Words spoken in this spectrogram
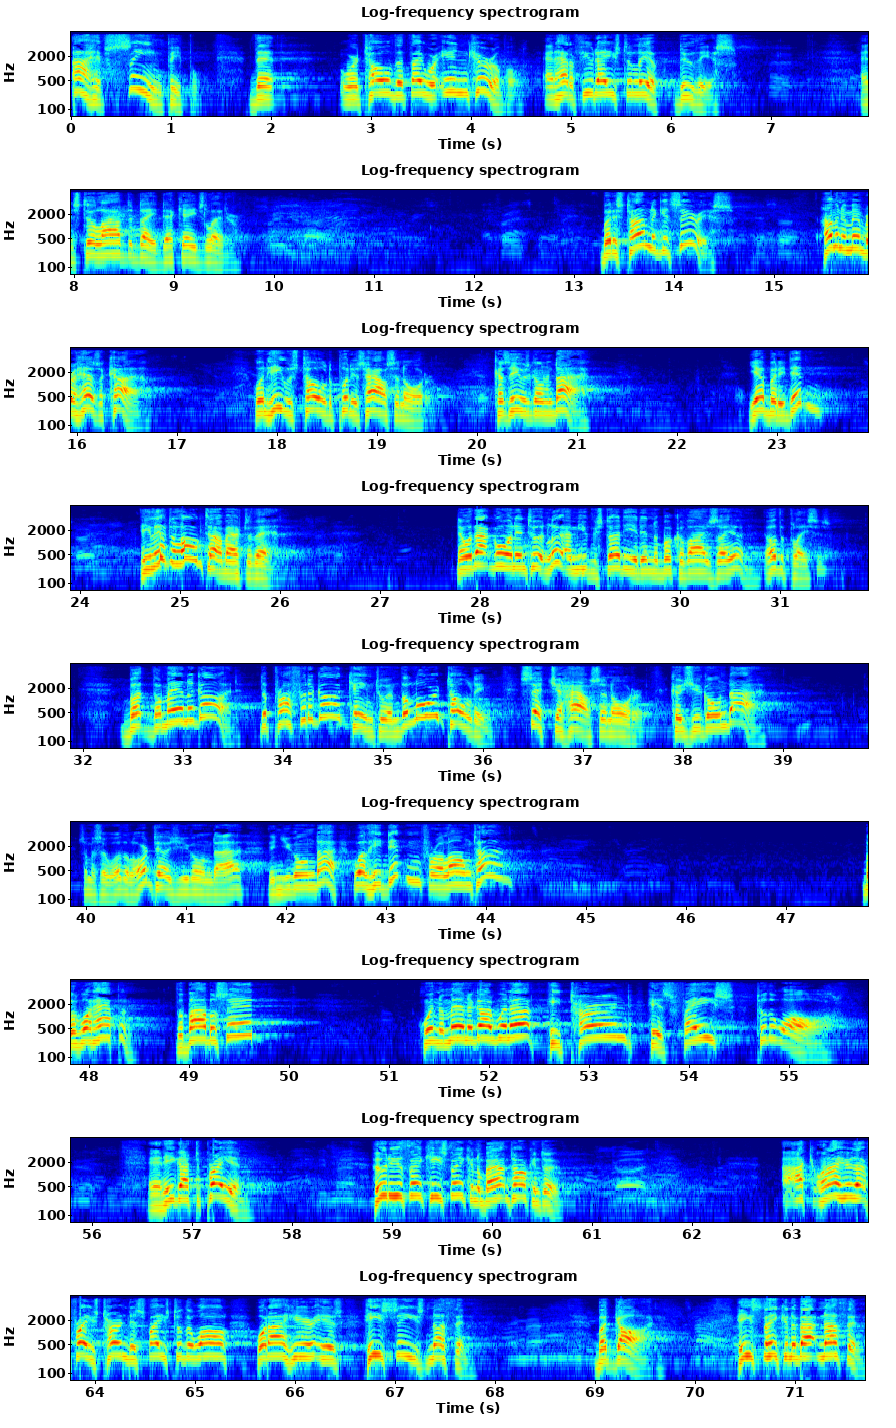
I have seen people that were told that they were incurable and had a few days to live do this and still alive today, decades later. But it's time to get serious. How many remember Hezekiah? when he was told to put his house in order because he was going to die. Yeah, but he didn't. He lived a long time after that. Now, without going into it, look, I mean, you can study it in the book of Isaiah and other places. But the man of God, the prophet of God came to him. The Lord told him, set your house in order because you're going to die. Somebody said, well, the Lord tells you you're going to die, then you're going to die. Well, he didn't for a long time. But what happened? The Bible said, when the man of God went out, he turned his face to the wall. And he got to praying. Who do you think he's thinking about and talking to? I, when I hear that phrase, turned his face to the wall, what I hear is he sees nothing but God. He's thinking about nothing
